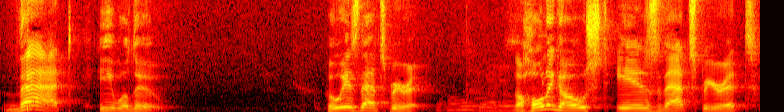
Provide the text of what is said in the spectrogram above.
That he will do. Who is that spirit? The Holy Ghost is that spirit.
